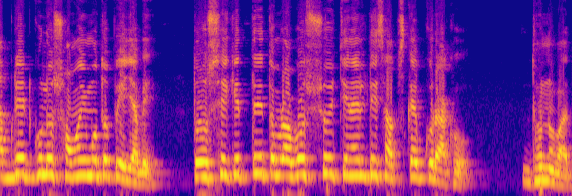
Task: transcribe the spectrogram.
আপডেটগুলো সময় মতো পেয়ে যাবে। তো সেক্ষেত্রে তোমরা অবশ্যই চ্যানেলটি সাবস্ক্রাইব করে রাখো। ধন্যবাদ।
